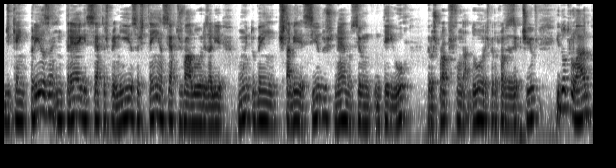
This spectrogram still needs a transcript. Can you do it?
de que a empresa entregue certas premissas, tenha certos valores ali muito bem estabelecidos né, no seu interior, pelos próprios fundadores, pelos próprios executivos, e do outro lado,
